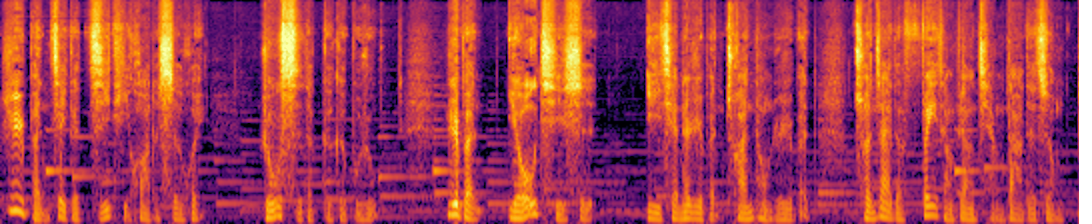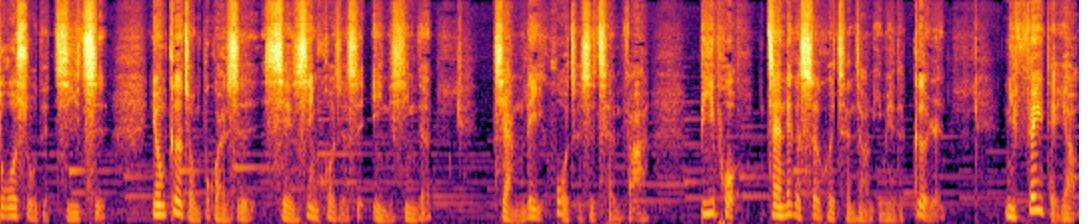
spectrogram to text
日本这个集体化的社会如此的格格不入。日本，尤其是以前的日本，传统的日本，存在着非常非常强大的这种多数的机制，用各种不管是显性或者是隐性的奖励或者是惩罚，逼迫在那个社会成长里面的个人。你非得要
